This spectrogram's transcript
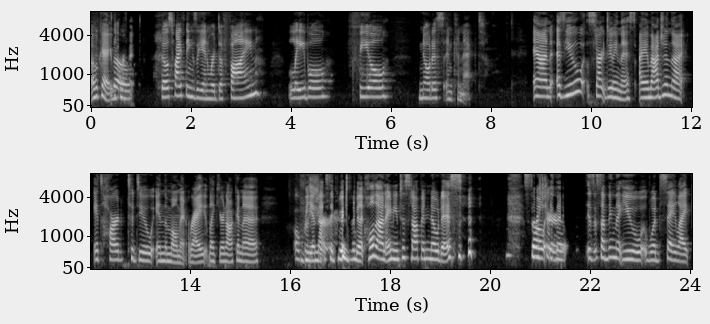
Okay, so, perfect. Those five things again were define, label, feel, notice, and connect. And as you start doing this, I imagine that it's hard to do in the moment, right? Like you're not going to oh, be in sure. that situation and be like, hold on, I need to stop and notice. so sure. is, it, is it something that you would say, like,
